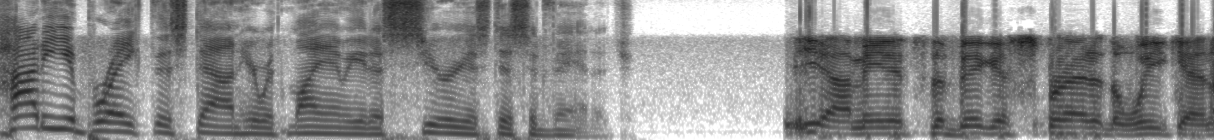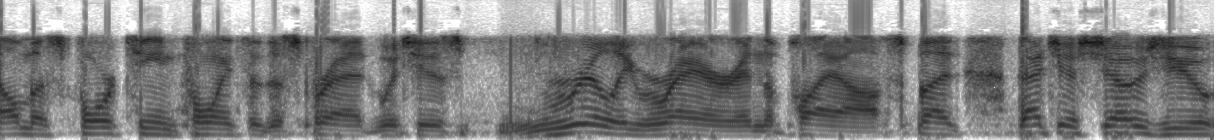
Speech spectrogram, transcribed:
how do you break this down here with Miami at a serious disadvantage? Yeah, I mean it's the biggest spread of the weekend, almost 14 points of the spread, which is really rare in the playoffs. But that just shows you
